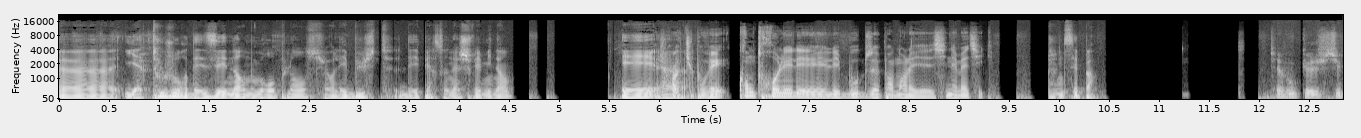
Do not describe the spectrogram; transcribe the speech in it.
euh, il y a toujours des énormes gros plans sur les bustes des personnages féminins. Et Je crois euh, que tu pouvais contrôler les, les boobs pendant les cinématiques. je ne sais pas. J'avoue que je suis.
